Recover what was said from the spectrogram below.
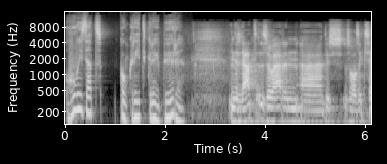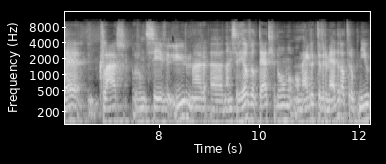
Hoe is dat concreet kunnen gebeuren? Inderdaad, ze waren uh, dus, zoals ik zei, klaar rond zeven uur. Maar uh, dan is er heel veel tijd genomen om eigenlijk te vermijden dat er opnieuw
